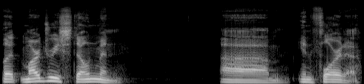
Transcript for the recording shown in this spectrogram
but Marjory Stoneman um, in Florida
